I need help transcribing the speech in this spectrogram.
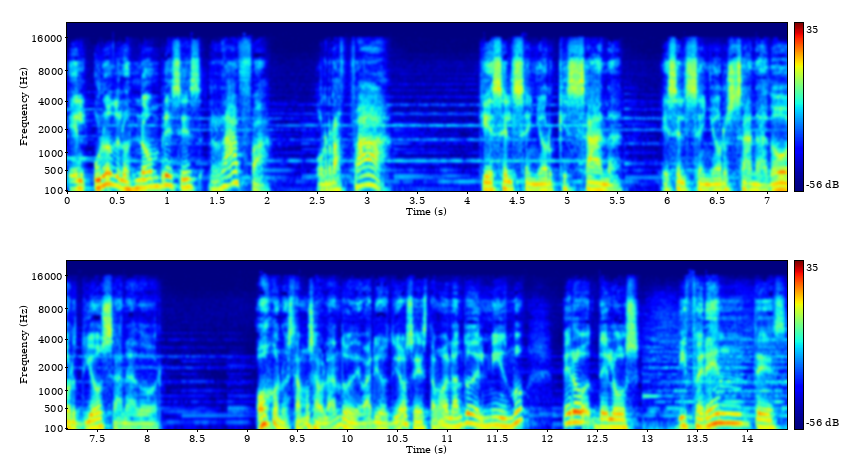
el, uno de los nombres es Rafa o Rafa, que es el Señor que sana, es el Señor sanador, Dios sanador. Ojo, no estamos hablando de varios dioses, estamos hablando del mismo, pero de los diferentes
